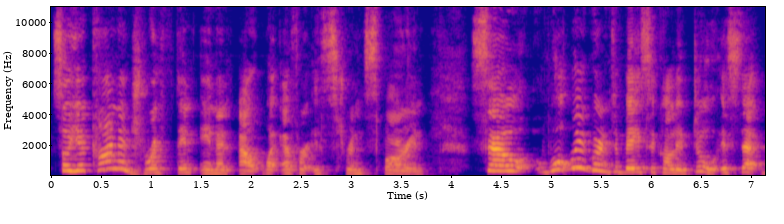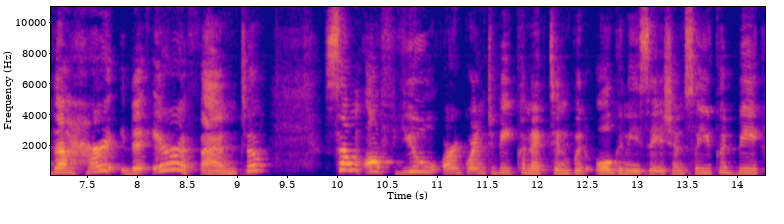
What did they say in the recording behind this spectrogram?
So you're kind of drifting in and out, whatever is transpiring. So what we're going to basically do is that the hurt, the Hierophant, some of you are going to be connecting with organizations. So you could be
